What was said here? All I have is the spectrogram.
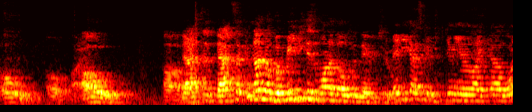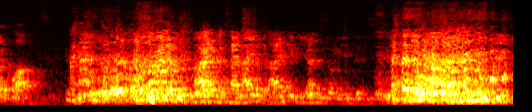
Oh, oh, I, Oh, uh, that's a that's a conundrum. But maybe there's one of those in there too. Maybe you guys could give me your, like, uh, loincloths. Of, kind of attached I. I could. I just don't need this.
